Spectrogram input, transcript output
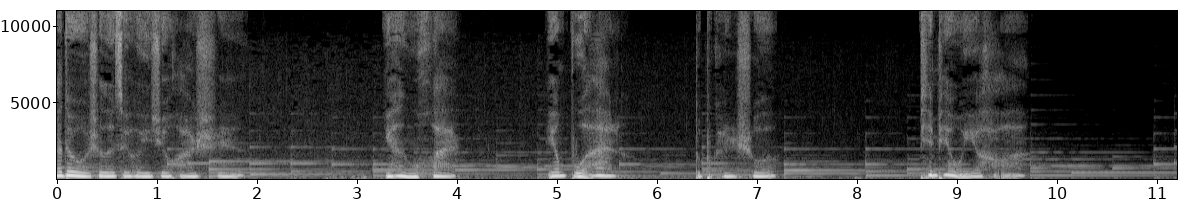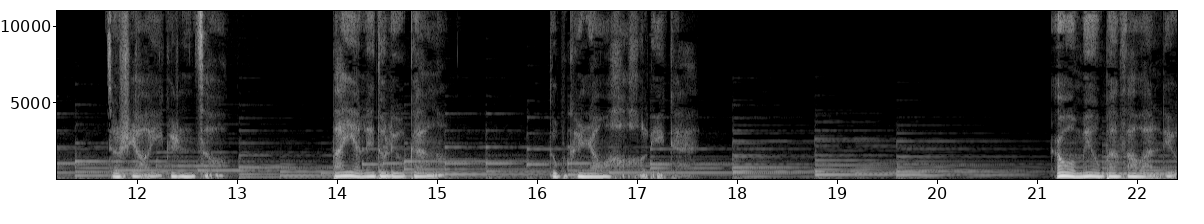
他对我说的最后一句话是：“你很坏，连不爱了都不肯说。骗骗我也好啊，总是要一个人走，把眼泪都流干了，都不肯让我好好离开。而我没有办法挽留，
